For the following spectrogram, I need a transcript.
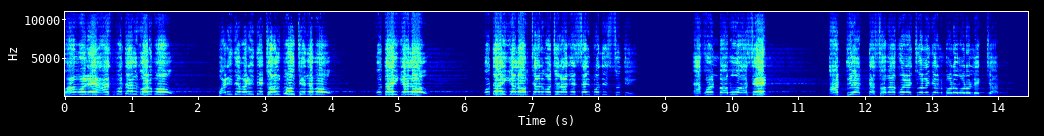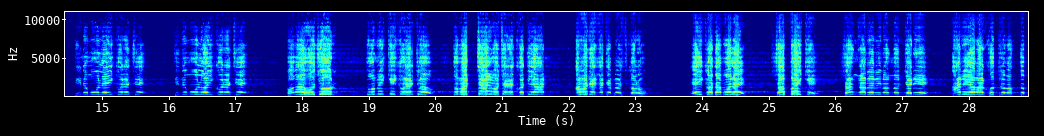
ভাঙড়ে হাসপাতাল করব বাড়িতে বাড়িতে জল পৌঁছে দেব। কোথায় গেল? কোথায় গেল চার বছর আগে সেই প্রতিশ্রুতি? এখন বাবু আসেন, আর দু একটা সভা করে চলে যান বড় বড় লেকচার তৃণমূল এই করেছে, তৃণমূল ওই করেছে। বাবা হুজুর, তুমি কি করেছ? তোমার চার বছরের ক্ষতিয়ান আমাদের কাছে পেশ করো। এই কথা বলে সবাইকে সংগ্রামে অভিনন্দন জানিয়ে আমি আমার ক্ষুদ্র বক্তব্য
